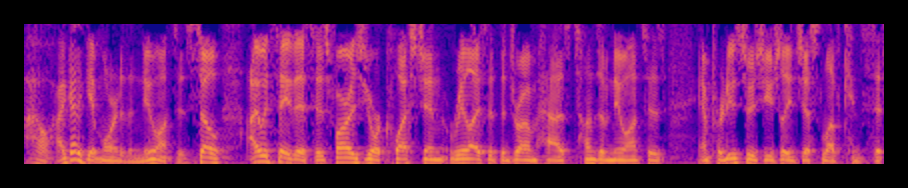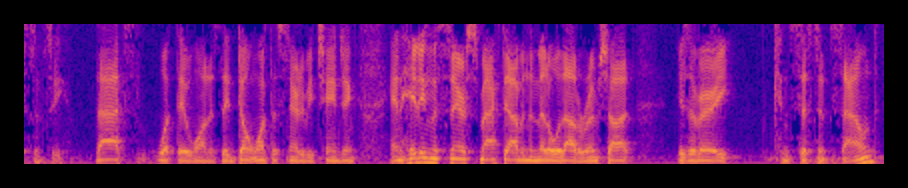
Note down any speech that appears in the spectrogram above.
Wow, I got to get more into the nuances. So I would say this as far as your question, realize that the drum has tons of nuances, and producers usually just love consistency. That's what they want is they don't want the snare to be changing. And hitting the snare smack dab in the middle without a rim shot is a very consistent sound.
